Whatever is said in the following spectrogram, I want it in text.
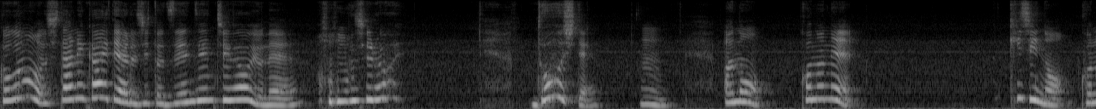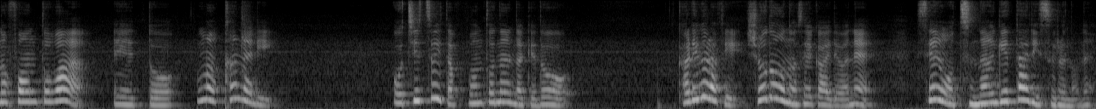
ここの下に書いてある字と全然違うよね。面白い。どうして？うん。あの、このね、記事のこのフォントは、えっ、ー、と、まあかなり落ち着いたフォントなんだけど、カリグラフィー、書道の世界ではね、線をつなげたりするのね。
